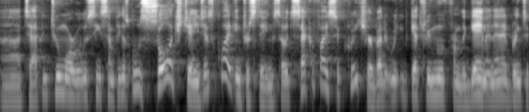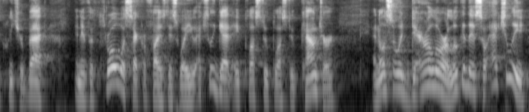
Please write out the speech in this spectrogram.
Uh, tapping two more, we will see something else. Oh, Soul Exchange, that's quite interesting. So it sacrifices a creature, but it, it, gets removed from the game, and then it brings a creature back. And if a Thrull was sacrificed this way, you actually get a plus two, plus two counter. And also a Derelor. Look at this. So actually,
